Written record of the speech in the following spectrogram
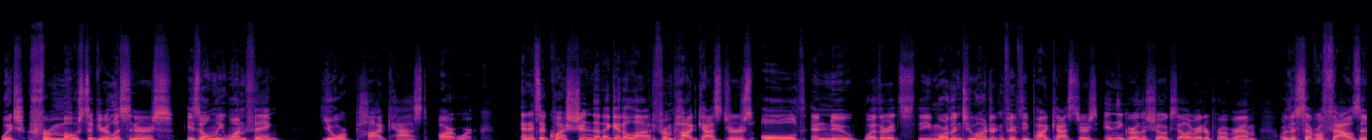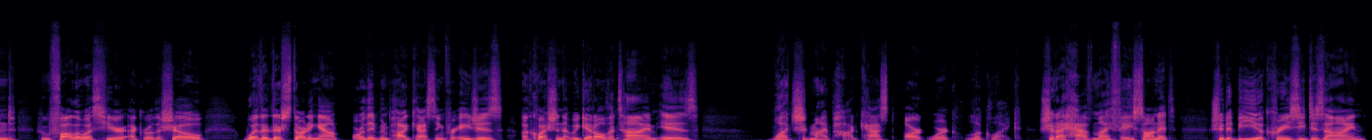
which for most of your listeners is only one thing your podcast artwork. And it's a question that I get a lot from podcasters, old and new, whether it's the more than 250 podcasters in the Grow the Show Accelerator program or the several thousand who follow us here at Grow the Show. Whether they're starting out or they've been podcasting for ages, a question that we get all the time is what should my podcast artwork look like? Should I have my face on it? Should it be a crazy design?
